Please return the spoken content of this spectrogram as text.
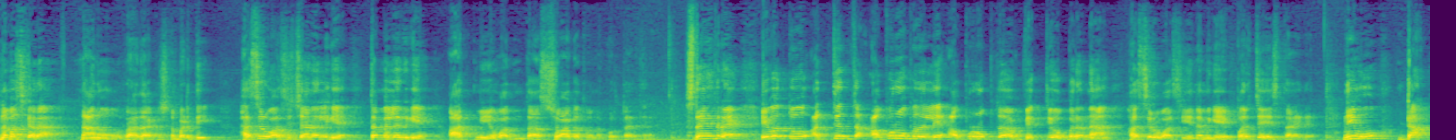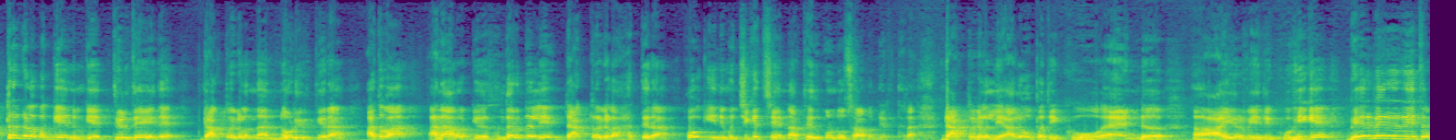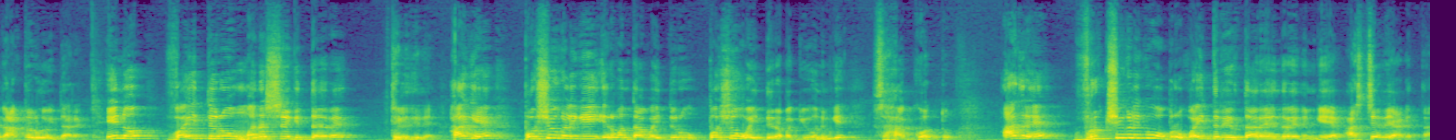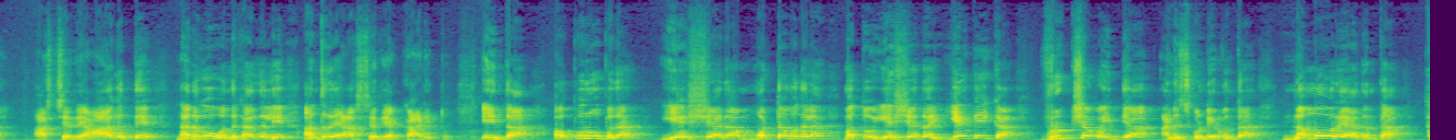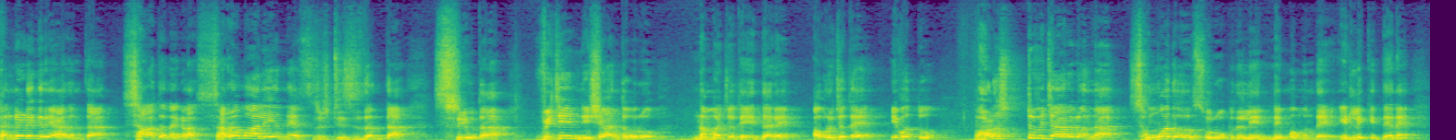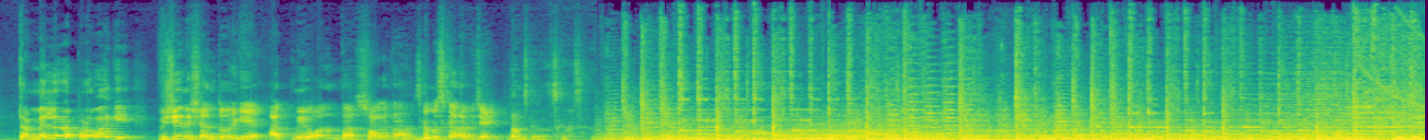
ನಮಸ್ಕಾರ ನಾನು ರಾಧಾಕೃಷ್ಣ ಬಡ್ತಿ. ಹಸಿರುವಾಸಿ ಚಾನೆಲ್ಗೆ ತಮ್ಮೆಲ್ಲರಿಗೆ ಆತ್ಮೀಯವಾದಂಥ ಸ್ವಾಗತವನ್ನು ಕೊಡ್ತಾ ಇದ್ದೇನೆ. ಸ್ನೇಹಿತರೆ, ಇವತ್ತು ಅತ್ಯಂತ ಅಪರೂಪದಲ್ಲಿ ಅಪರೂಪದ ವ್ಯಕ್ತಿಯೊಬ್ಬರನ್ನ ಹಸಿರುವಾಸಿ ನಮಗೆ ಪರಿಚಯಿಸ್ತಾ ಇದೆ. ನೀವು ಡಾಕ್ಟರ್ಗಳ ಬಗ್ಗೆ ನಿಮಗೆ ತಿಳಿದೇ ಇದೆ. ಡಾಕ್ಟರ್ಗಳನ್ನ ನೋಡಿರ್ತೀರಾ? ಅಥವಾ ಅನಾರೋಗ್ಯದ ಸಂದರ್ಭದಲ್ಲಿ ಡಾಕ್ಟರ್ಗಳ ಹತ್ತಿರ ಹೋಗಿ ನಿಮ್ಮ ಚಿಕಿತ್ಸೆಯನ್ನು ತೆಗೆದುಕೊಂಡು ಸಹ ಬಂದಿರ್ತೀರ. ಡಾಕ್ಟರ್ಗಳಲ್ಲಿ ಅಲೋಪತಿಕ್ಕು ಆ್ಯಂಡ್ ಆಯುರ್ವೇದಿಕ್ಕು, ಹೀಗೆ ಬೇರೆ ಬೇರೆ ರೀತಿಯ ಡಾಕ್ಟರ್ಗಳು ಇದ್ದಾರೆ. ಇನ್ನು ವೈದ್ಯರು ಮನುಷ್ಯರಿಗಿದ್ದಾರೆ. ತಿಳಿದಿದೆ. ಹಾಗೆ ಪಶುಗಳಿಗೆ ಇರುವಂಥ ವೈದ್ಯರು ಪಶು ವೈದ್ಯರ ಬಗ್ಗೆಯೂ ನಿಮಗೆ ಸಹ ಗೊತ್ತು. ಆದರೆ ವೃಕ್ಷಗಳಿಗೂ ಒಬ್ಬರು ವೈದ್ಯರು ಇರ್ತಾರೆ ಅಂದರೆ ನಿಮಗೆ ಆಶ್ಚರ್ಯ ಆಗುತ್ತಾ? ಆಶ್ಚರ್ಯ ಆಗುತ್ತೆ. ನನಗೂ ಒಂದು ಕಾಲದಲ್ಲಿ ಅಂಥದೇ ಆಶ್ಚರ್ಯ ಕಾಡಿತ್ತು. ಇಂಥ ಅಪರೂಪದ ಏಷ್ಯಾದ ಮೊಟ್ಟ ಮೊದಲ ಮತ್ತು ಏಷ್ಯಾದ ಏಕೈಕ ವೃಕ್ಷ ವೈದ್ಯ ಅನ್ನಿಸ್ಕೊಂಡಿರುವಂಥ ನಮ್ಮವರೇ ಆದಂಥ ಕನ್ನಡಿಗರೇ ಆದಂಥ ಸಾಧನಗಳ ಸರಮಾಲೆಯನ್ನೇ ಸೃಷ್ಟಿಸಿದಂಥ ಶ್ರೀಯುತ ವಿಜಯ್ ನಿಶಾಂತ್ ಅವರು ನಮ್ಮ ಜೊತೆ ಇದ್ದಾರೆ. ಅವರ ಜೊತೆ ಇವತ್ತು ಬಹಳಷ್ಟು ವಿಚಾರಗಳನ್ನು ಸಂವಾದದ ಸ್ವರೂಪದಲ್ಲಿ ನಿಮ್ಮ ಮುಂದೆ ಇಡ್ಲಿಕ್ಕಿದ್ದೇನೆ. ತಮ್ಮೆಲ್ಲರ ಪರವಾಗಿ ವಿಜಯ್ ನಿಶಾಂತ್ ಅವರಿಗೆ ಆತ್ಮೀಯವಾದಂಥ ಸ್ವಾಗತ. ನಮಸ್ಕಾರ ವಿಜಯ್. ನಮಸ್ಕಾರ ನಮಸ್ಕಾರ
